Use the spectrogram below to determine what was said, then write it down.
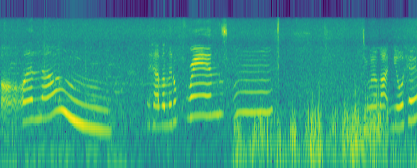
Oh, hello! I have a little friends. Mm. Do you want to lighten your hair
